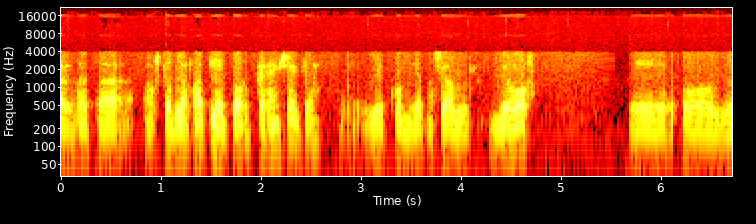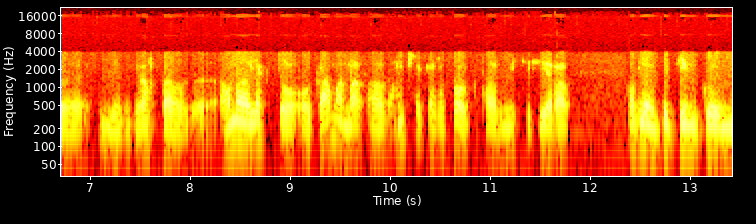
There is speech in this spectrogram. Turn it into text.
er þetta áskaplega falleg borg að heimsækja. Ég komi hérna sjálfur mjög oft e, og e, mér finnst alltaf ánægilegt og, og gaman að heimsækja þessa borg. Það er mikið hér af fallegum byggingum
